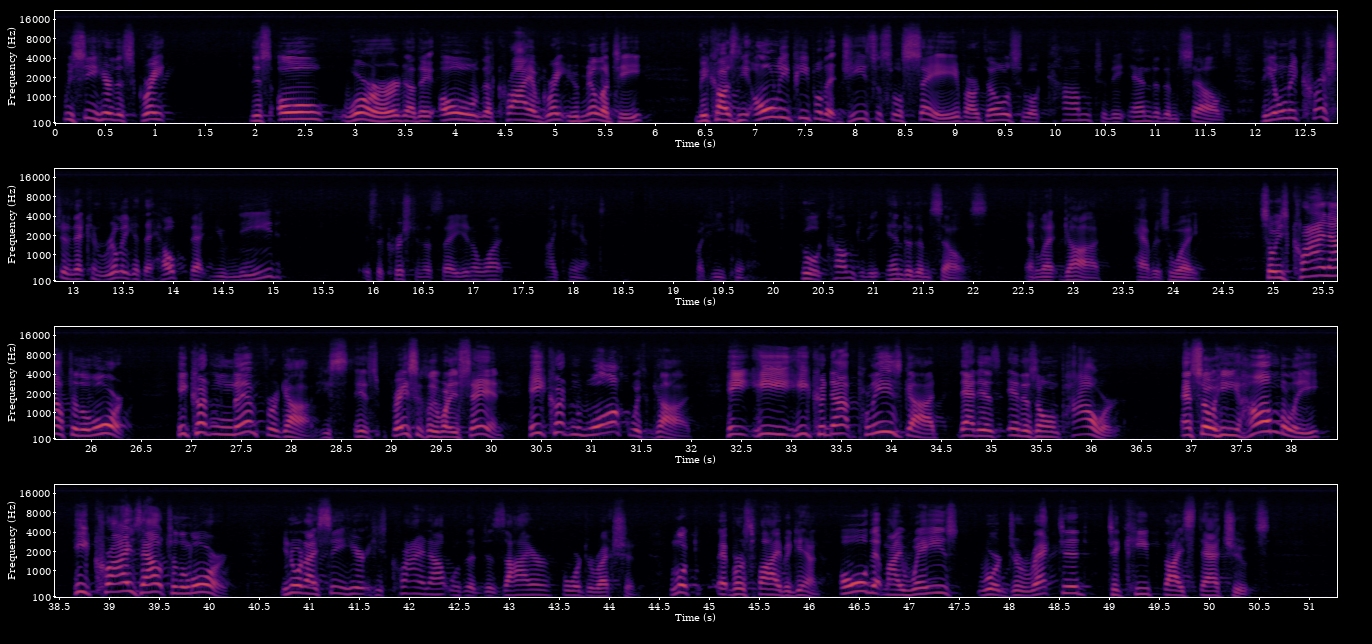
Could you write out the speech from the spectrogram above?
we see here this great, this old word, uh, the old, the cry of great humility, because the only people that Jesus will save are those who will come to the end of themselves. The only Christian that can really get the help that you need is the Christian that say, you know what, I can't, but he can. Who will come to the end of themselves and let God have his way. So he's crying out to the Lord. He couldn't live for God. He's, he's basically what he's saying. He couldn't walk with God. He, he, he could not please God, that is, in his own power. And so he humbly, he cries out to the Lord. You know what I see here? He's crying out with a desire for direction. Look at verse 5 again. Oh, that my ways were directed to keep thy statutes.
